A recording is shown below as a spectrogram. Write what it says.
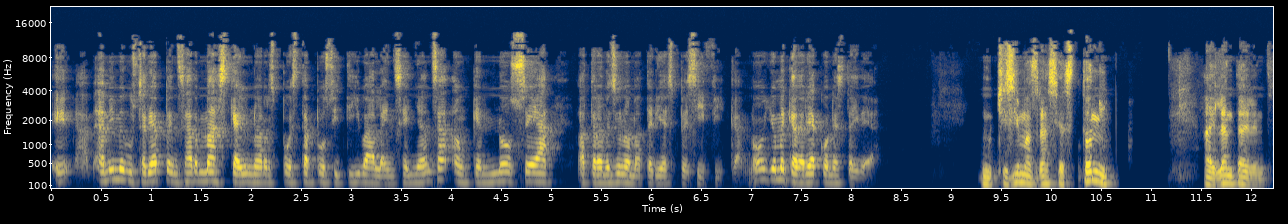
eh, a mí me gustaría pensar más que hay una respuesta positiva a la enseñanza, aunque no sea a través de una materia específica, ¿no? Yo me quedaría con esta idea. Muchísimas gracias, Tony. Adelante, adelante.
